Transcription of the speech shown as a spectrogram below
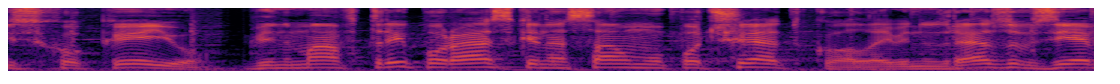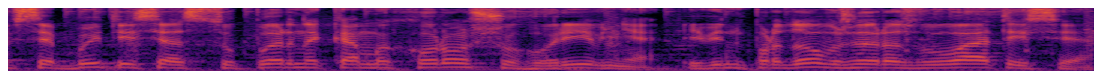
із хокею. Він мав три поразки на самому початку, але він одразу взявся битися з суперниками хорошого рівня, і він продовжує розвиватися.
